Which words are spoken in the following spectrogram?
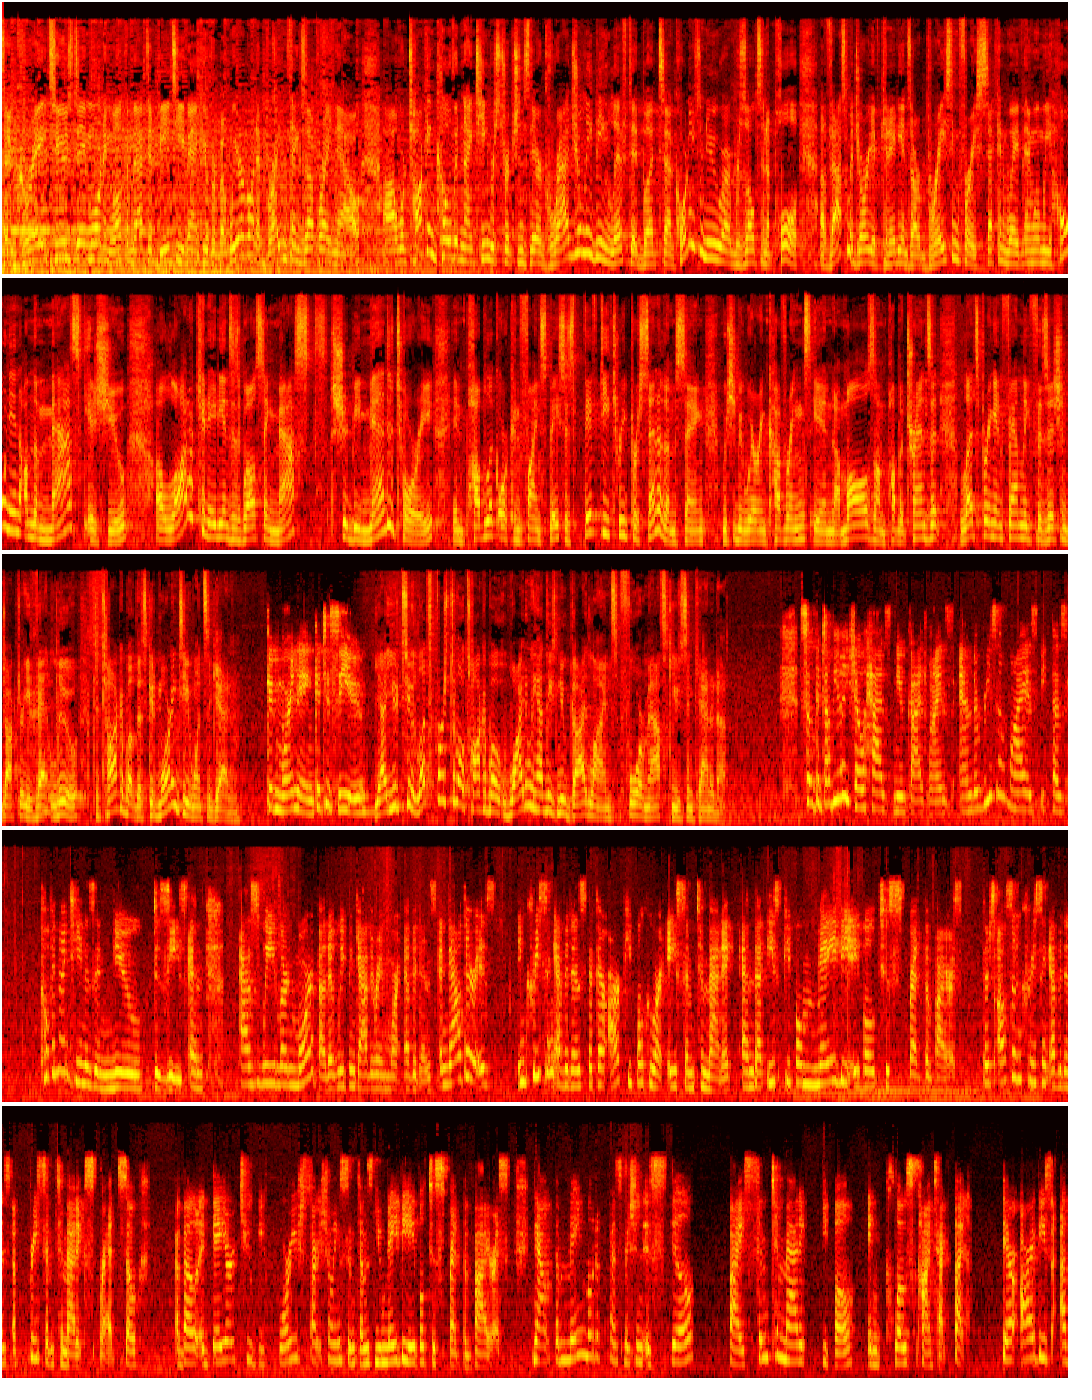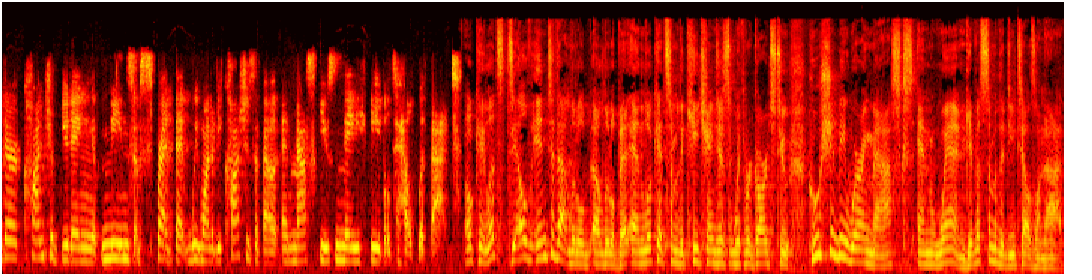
A great Tuesday morning. Welcome back to BT Vancouver. But we are going to brighten things up right now. Uh, we're talking COVID 19 restrictions. They are gradually being lifted, but uh, according to new uh, results in a poll, a vast majority of Canadians are bracing for a second wave. And when we hone in on the mask issue, a lot of Canadians as well saying masks should be mandatory in public or confined spaces. 53% of them saying we should be wearing coverings in uh, malls, on public transit. Let's bring in family physician Dr. Yvette Lu to talk about this. Good morning to you once again. Good morning. Good to see you. Yeah, you too. Let's first of all talk about why do we have these new guidelines for mask use in Canada? So the WHO has new guidelines, and the reason why is because COVID 19 is a new disease. And as we learn more about it, we've been gathering more evidence. And now there is increasing evidence that there are people who are asymptomatic and that these people may be able to spread the virus. There's also increasing evidence of pre-symptomatic spread. So about a day or two before you start showing symptoms, you may be able to spread the virus. Now, the main mode of transmission is still by symptomatic people in close contact, but there are these other contributing means of spread that we want to be cautious about, and mask use may be able to help with that. Okay, let's delve into that little a little bit and look at some of the key changes with regards to who should be wearing masks and when. Give us some of the details on that.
